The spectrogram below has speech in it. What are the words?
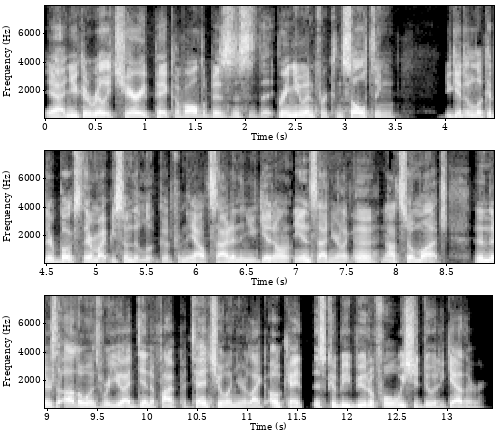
Yeah. And you can really cherry pick of all the businesses that bring you in for consulting. You get to look at their books. There might be some that look good from the outside, and then you get on the inside and you're like, eh, not so much. Then there's other ones where you identify potential and you're like, okay, this could be beautiful. We should do it together.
